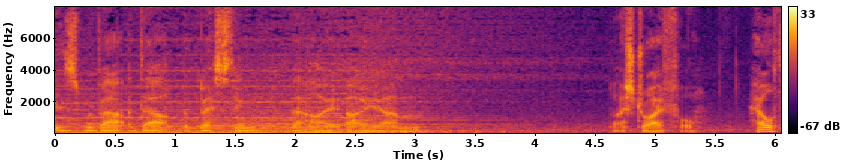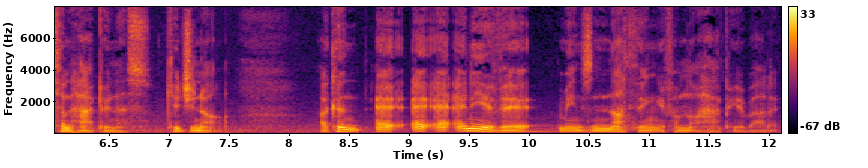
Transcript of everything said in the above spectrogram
is without a doubt the best thing that I, I um, that I strive for. Health and happiness, kid you not. I couldn't. A, a, any of it means nothing if I'm not happy about it.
